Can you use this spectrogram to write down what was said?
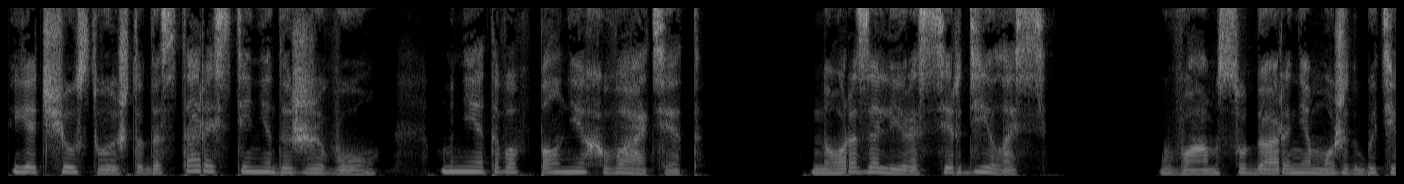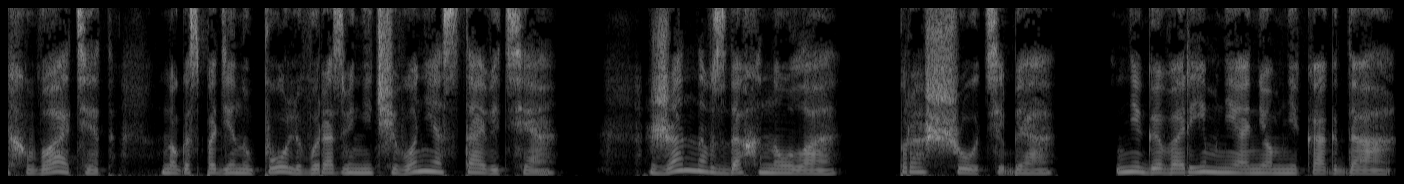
Я чувствую, что до старости не доживу. Мне этого вполне хватит». Но Розали рассердилась. «Вам, сударыня, может быть и хватит, но господину Полю вы разве ничего не оставите?» Жанна вздохнула. «Прошу тебя, не говори мне о нем никогда.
